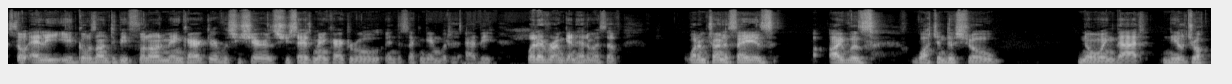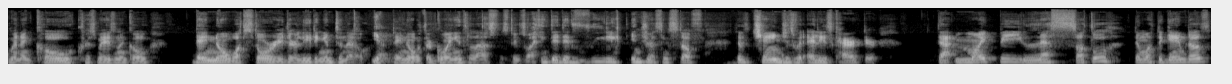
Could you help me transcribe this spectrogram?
So Ellie it goes on to be full on main character. Well, she shares she shares main character role in the second game with Abby. Whatever. I'm getting ahead of myself. What I'm trying to say is, I was watching this show knowing that Neil Druckmann and co, Chris Mason and co, they know what story they're leading into now. Yeah. They know what they're going into Last of Us 2. So I think they did really interesting stuff. There's changes with Ellie's character that might be less subtle than what the game does.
